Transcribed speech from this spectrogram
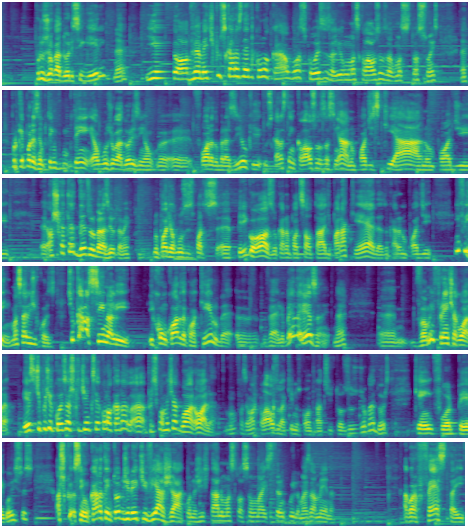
para os jogadores seguirem, né? E obviamente que os caras devem colocar algumas coisas ali, algumas cláusulas, algumas situações, né? Porque, por exemplo, tem, tem alguns jogadores em, é, fora do Brasil que os caras têm cláusulas assim, ah, não pode esquiar, não pode. É, acho que até dentro do Brasil também. Não pode alguns esportes é, perigosos, o cara não pode saltar de paraquedas, o cara não pode. Enfim, uma série de coisas. Se o cara assina ali e concorda com aquilo, velho, beleza, né? É, vamos em frente agora. Esse tipo de coisa acho que tinha que ser colocado principalmente agora. Olha, vamos fazer uma cláusula aqui nos contratos de todos os jogadores. Quem for pego, isso, isso. Acho que assim, o cara tem todo o direito de viajar quando a gente está numa situação mais tranquila, mais amena. Agora, festa e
